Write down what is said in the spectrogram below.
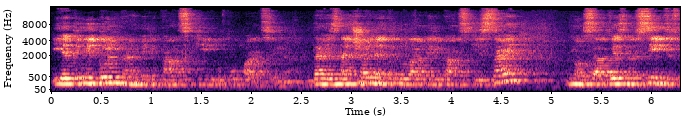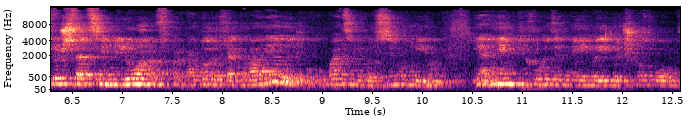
И это не только американские покупатели. Да, изначально это был американский сайт, но, соответственно, все эти 167 миллионов, про которых я говорила, это покупатели по всему миру. И они приходят на ebay.com.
